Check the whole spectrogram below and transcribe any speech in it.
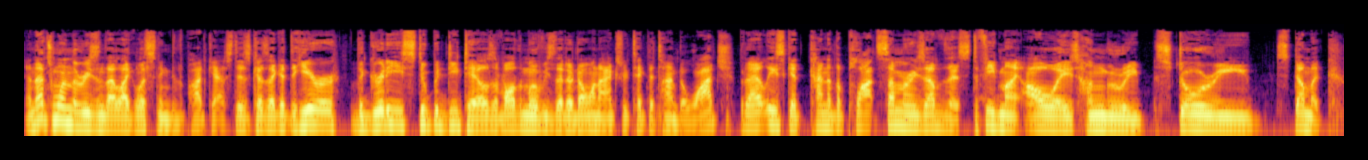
and that's one of the reasons I like listening to the podcast is because I get to hear the gritty, stupid details of all the movies that I don't want to actually take the time to watch, but I at least get kind of the plot summaries of this to feed my always hungry story stomach.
